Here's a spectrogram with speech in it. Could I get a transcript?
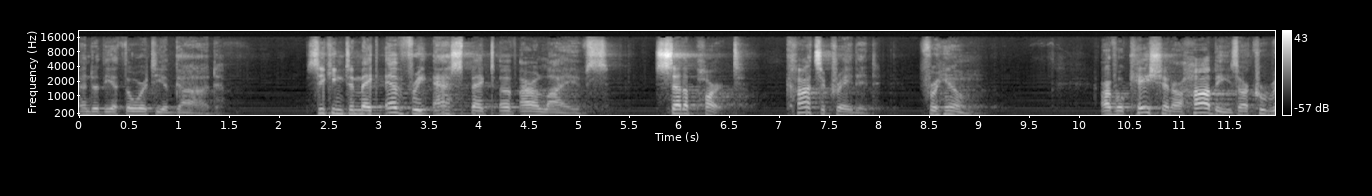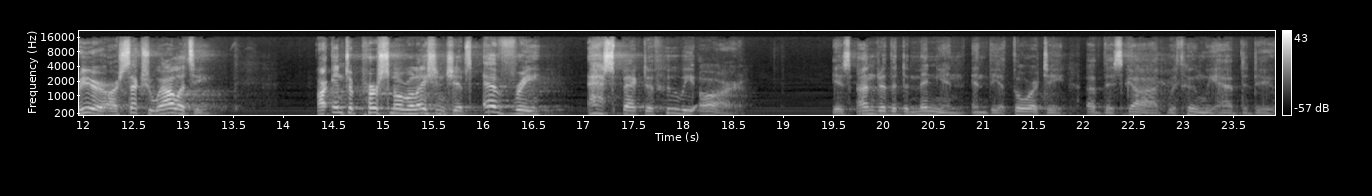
under the authority of God, seeking to make every aspect of our lives set apart, consecrated for Him. Our vocation, our hobbies, our career, our sexuality, our interpersonal relationships, every aspect of who we are is under the dominion and the authority of this God with whom we have to do.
